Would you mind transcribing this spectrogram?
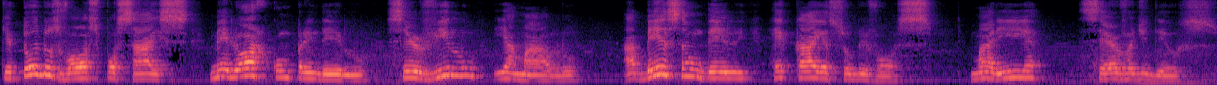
Que todos vós possais melhor compreendê-lo, servi-lo e amá-lo. A bênção dele recaia sobre vós. Maria, serva de Deus.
